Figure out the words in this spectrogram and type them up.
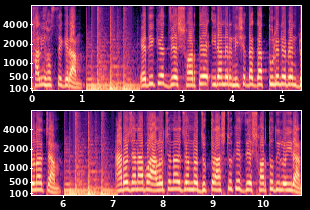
খালি হচ্ছে গ্রাম। এদিকে যে শর্তে ইরানের নিষেধাজ্ঞা তুলে নেবেন ডোনাল্ড ট্রাম্প আরও জানাব, আলোচনার জন্য যুক্তরাষ্ট্রকে যে শর্ত দিল ইরান।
